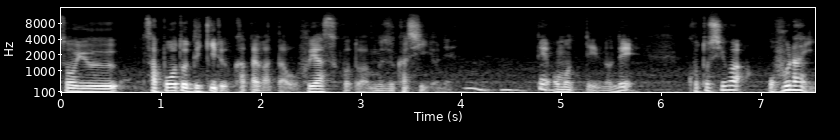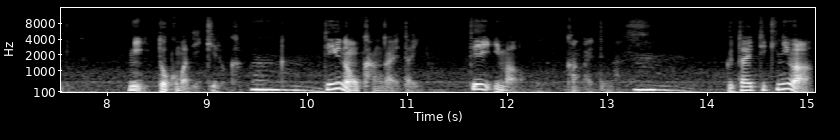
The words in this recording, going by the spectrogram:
そういうサポートできる方々を増やすことは難しいよね。うんって思っているので今年はオフラインにどこまでいけるかうんうんっていうのを考えたい。って今考えてます。うん。具体的には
